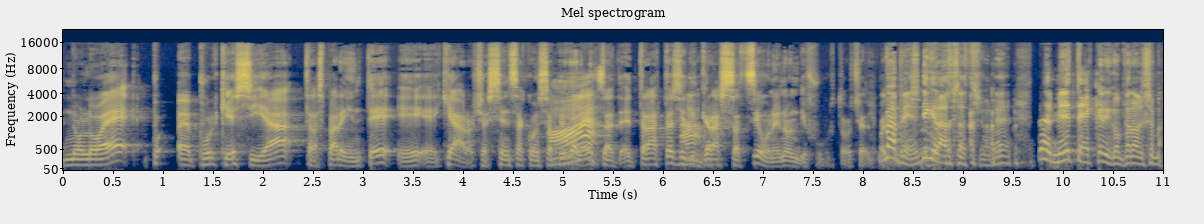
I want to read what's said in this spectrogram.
non lo è eh, purché sia trasparente e, e, chiaro, cioè senza consapevolezza, ah. trattasi ah. di grassazione, non di furto. Cioè, Va bene, di grassazione, termine tecnico, però insomma,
